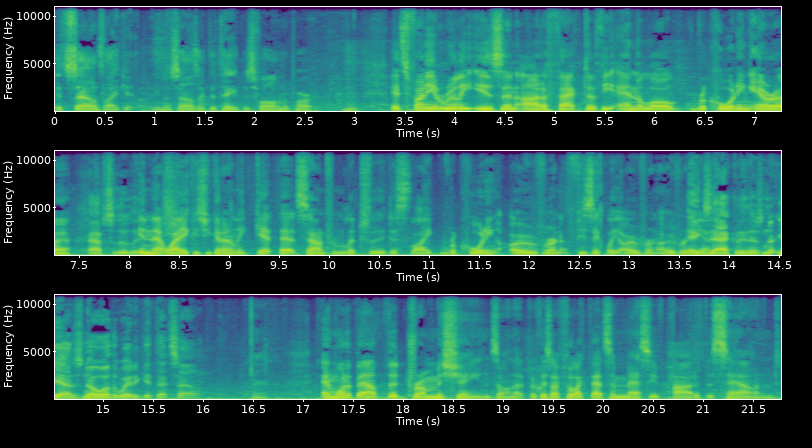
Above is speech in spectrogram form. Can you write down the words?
it sounds like it you know sounds like the tape is falling apart It's funny, it really is an artifact of the analog recording era absolutely in that way because you can only get that sound from literally just like recording over and physically over and over again. exactly there's no yeah there's no other way to get that sound And what about the drum machines on it? Because I feel like that's a massive part of the sound.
